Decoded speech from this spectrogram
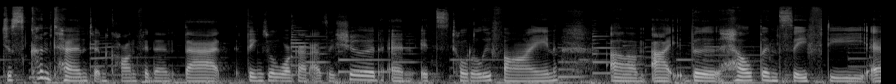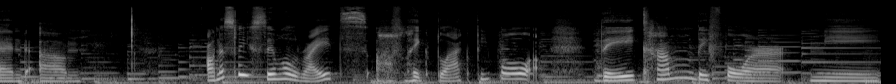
just content and confident that things will work out as they should and it's totally fine um, I, the health and safety and um, honestly civil rights of like black people they come before me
